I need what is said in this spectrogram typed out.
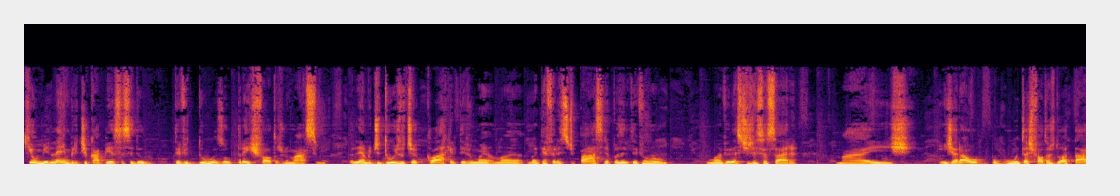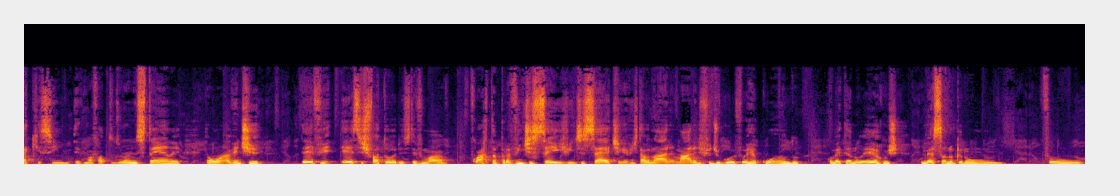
que eu me lembre de cabeça, cedeu teve duas ou três faltas no máximo. Eu lembro de duas do Chuck Clark, ele teve uma, uma, uma interferência de passe, depois ele teve um, uma violência desnecessária. Mas, em geral, muitas faltas do ataque, sim. Teve uma falta do Ron Stanley. Então, a gente teve esses fatores. Teve uma quarta para 26, 27, que a gente estava na área, área de field goal e foi recuando, cometendo erros, começando por um. Foi um,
